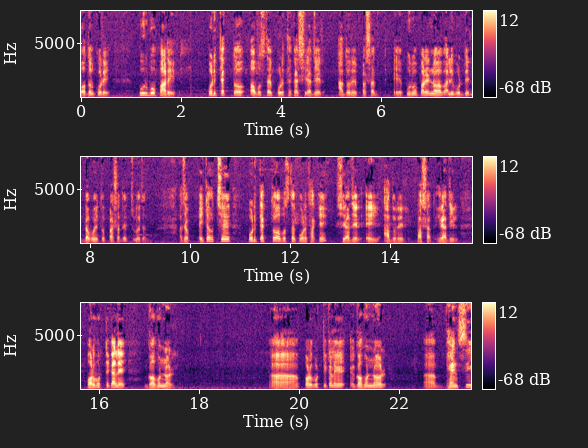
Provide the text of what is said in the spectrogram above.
বদল করে পূর্ব পাড়ের পরিত্যক্ত অবস্থায় পড়ে থাকা সিরাজের আদরের প্রাসাদ পূর্ব পাড়ের নবাব আলীবর্দীর ব্যবহৃত প্রাসাদে চলে যান। আচ্ছা এটা হচ্ছে পরিত্যক্ত অবস্থায় পড়ে থাকে সিরাজের এই আদরের প্রাসাদ হিরাজিল। পরবর্তীকালে গভর্নর পরবর্তীকালে গভর্নর ভ্যান্সি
